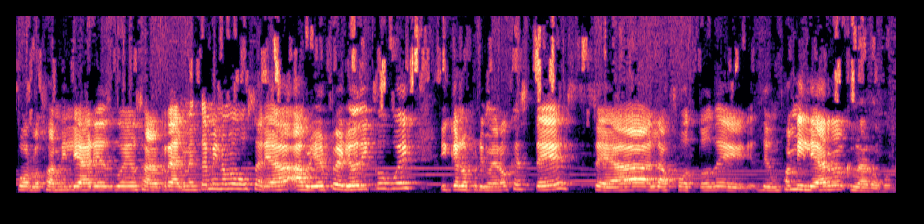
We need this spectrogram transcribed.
por los familiares, güey, o sea, realmente a mí no me gustaría abrir el periódico, güey, y que lo primero que esté sea la foto de, de un familiar Claro, güey.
